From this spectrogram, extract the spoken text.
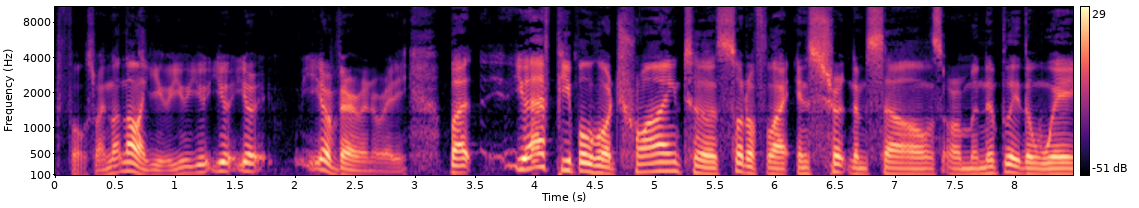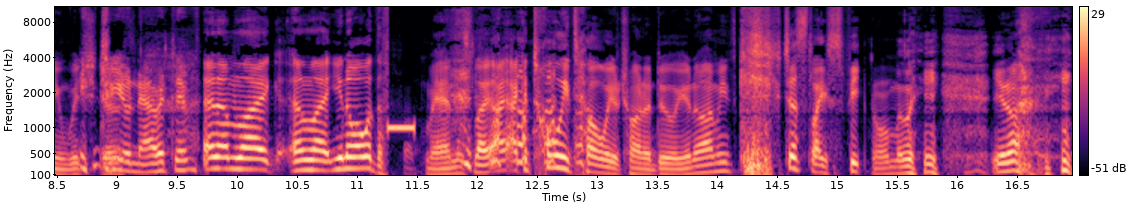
folks, right? Not not like you. You you you you're you're a veteran already. But you have people who are trying to sort of like insert themselves or manipulate the way in which Into your narrative. and I'm like, I'm like, you know what, what the fuck, man? It's like I, I can totally tell what you're trying to do. You know, I mean, just like speak normally. You know, I mean?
